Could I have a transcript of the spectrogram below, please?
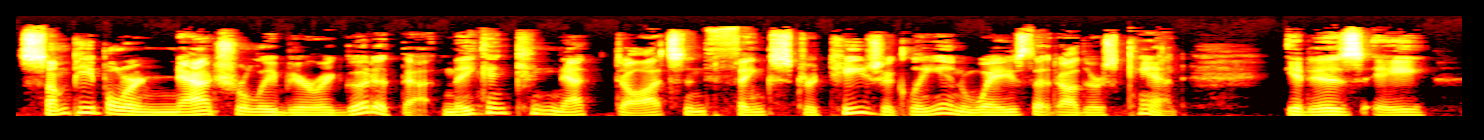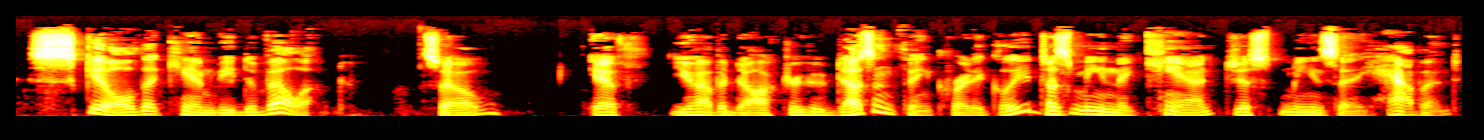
Some people are naturally very good at that, and they can connect dots and think strategically in ways that others can't. It is a skill that can be developed. So, if you have a doctor who doesn't think critically, it doesn't mean they can't, just means they haven't,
